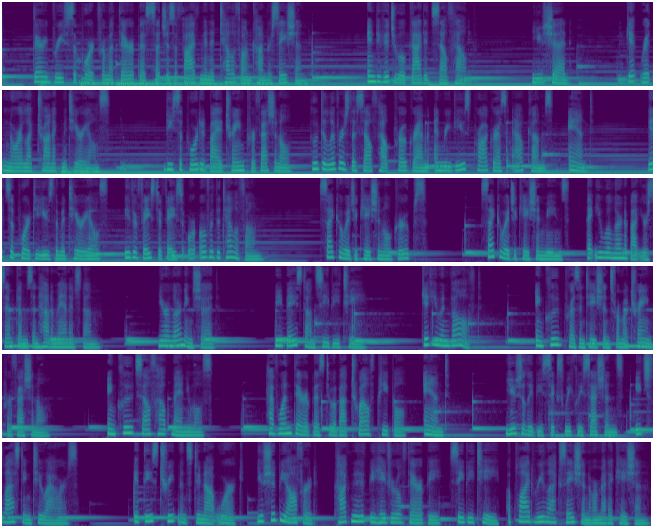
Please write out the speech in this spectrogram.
Very brief support from a therapist, such as a five minute telephone conversation. Individual guided self help. You should get written or electronic materials. Be supported by a trained professional who delivers the self help program and reviews progress and outcomes, and get support to use the materials, either face to face or over the telephone. Psychoeducational groups. Psychoeducation means that you will learn about your symptoms and how to manage them. Your learning should be based on CBT. Get you involved. Include presentations from a trained professional. Include self help manuals. Have one therapist to about 12 people, and usually be six weekly sessions, each lasting two hours. If these treatments do not work, you should be offered cognitive behavioral therapy, CBT, applied relaxation or medication.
